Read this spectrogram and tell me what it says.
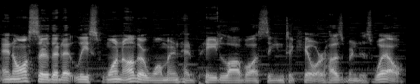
and also that at least one other woman had paid Lavoisin to kill her husband as well.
